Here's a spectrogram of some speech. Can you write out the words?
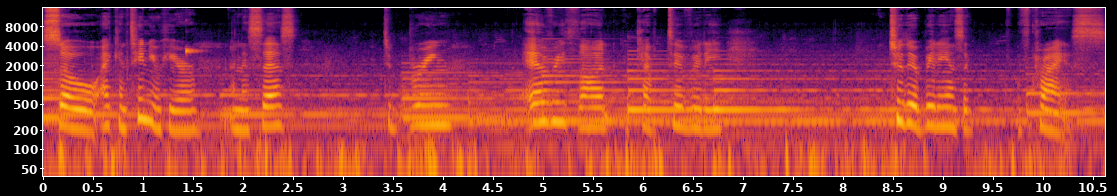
So I continue here, and it says to bring every thought captivity to the obedience of Christ.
